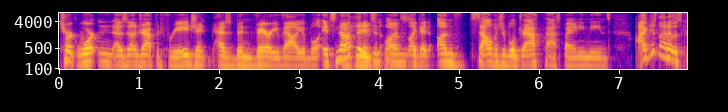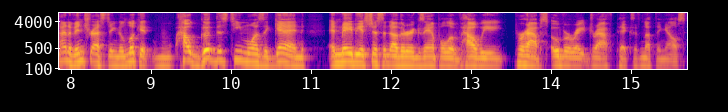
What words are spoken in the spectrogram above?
Turk Wharton, as an undrafted free agent, has been very valuable. It's not A that it's an un, like an unsalvageable draft class by any means. I just thought it was kind of interesting to look at how good this team was again, and maybe it's just another example of how we perhaps overrate draft picks, if nothing else.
